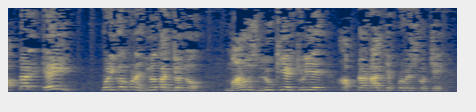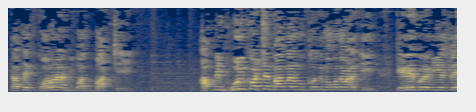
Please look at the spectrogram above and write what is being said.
আপনার এই পরিকল্পনাহীনতার জন্য মানুষ লুকিয়ে চুরিয়ে আপনার রাজ্যে প্রবেশ করছে, তাতে করোনার বিপদ বাড়ছে। আপনি ভুল করছেন বাংলার মুখ্যমন্ত্রী মমতা ব্যানার্জি। ট্রেনে করে নিয়ে আসলে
